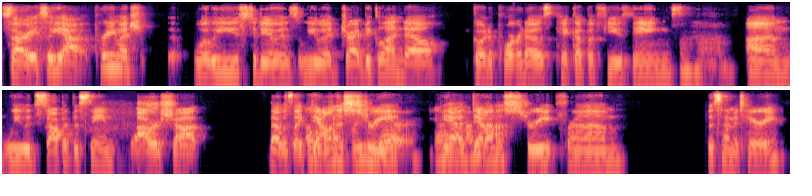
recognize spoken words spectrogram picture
sorry. So yeah, pretty much what we used to do is we would drive to Glendale, go to Porto's, pick up a few things. Mhm. Um, we would stop at the same flower shop that was like Oh, down the street. year. Yeah, yeah, remember down the street from the cemetery.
